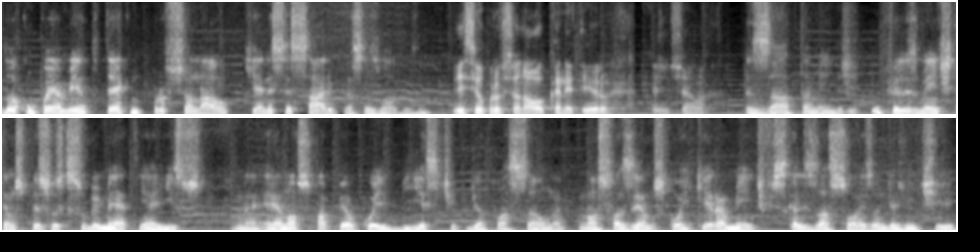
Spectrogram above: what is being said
do acompanhamento técnico profissional que é necessário para essas obras. Né? Esse é o profissional caneteiro que a gente chama? Exatamente. Infelizmente, temos pessoas que submetem a isso. Né? É nosso papel coibir esse tipo de atuação. Né? Nós fazemos corriqueiramente fiscalizações onde a gente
